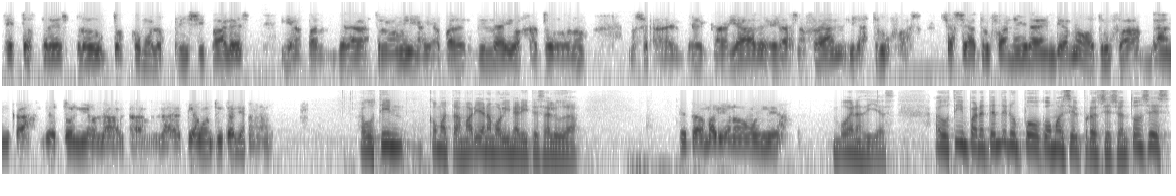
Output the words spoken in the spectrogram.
estos tres productos como los principales y a de la gastronomía y a partir de ahí baja todo, ¿no? O sea, el, el caviar, el azafrán y las trufas, ya sea trufa negra de invierno o trufa blanca de otoño, la, la, la del Piamonte italiano. ¿no? Agustín, ¿cómo estás? Mariana Molinari te saluda. ¿Qué tal, Mariano? Buen día. Buenos días. Agustín, para entender un poco cómo es el proceso, entonces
